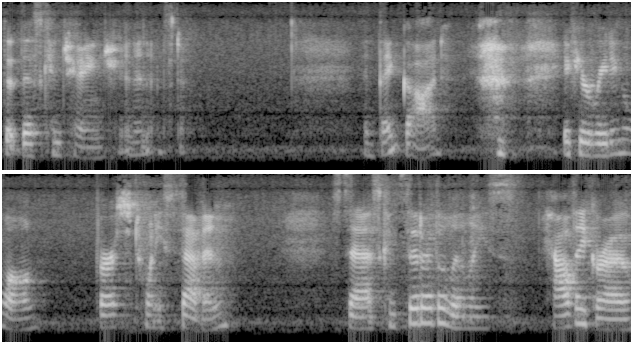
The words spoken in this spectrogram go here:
that this can change in an instant. And thank God, if you're reading along, verse 27 says, Consider the lilies, how they grow.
